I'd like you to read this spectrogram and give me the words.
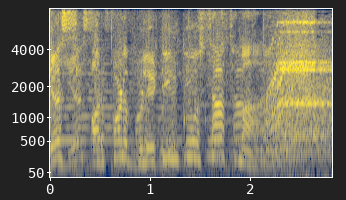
यस अर्पण bulletin बुलेटिनको साथमा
